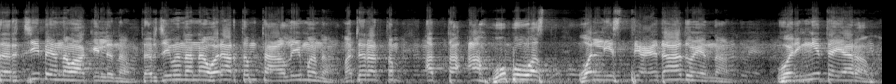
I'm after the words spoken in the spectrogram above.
തെർജീബ് എന്ന വാക്കിൽ നിന്നാണ്. തെർജീബ് എന്ന് പറഞ്ഞാൽ ഒരർത്ഥം താളീം എന്നാണ്. മറ്റൊരർത്ഥം എന്നാണ്. ഒരുങ്ങി തയ്യാറാവുക.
